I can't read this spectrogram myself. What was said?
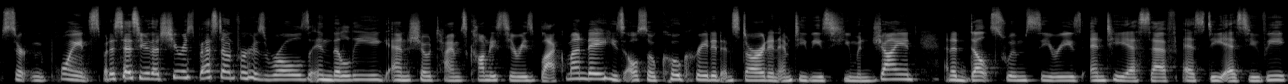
certain points. But it says here that Scheer is best known for his roles in The League and Showtime's comedy series Black Monday. He's also co created and starred in MTV's Human Giant and Adult Swim series NTSF SDSUV.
